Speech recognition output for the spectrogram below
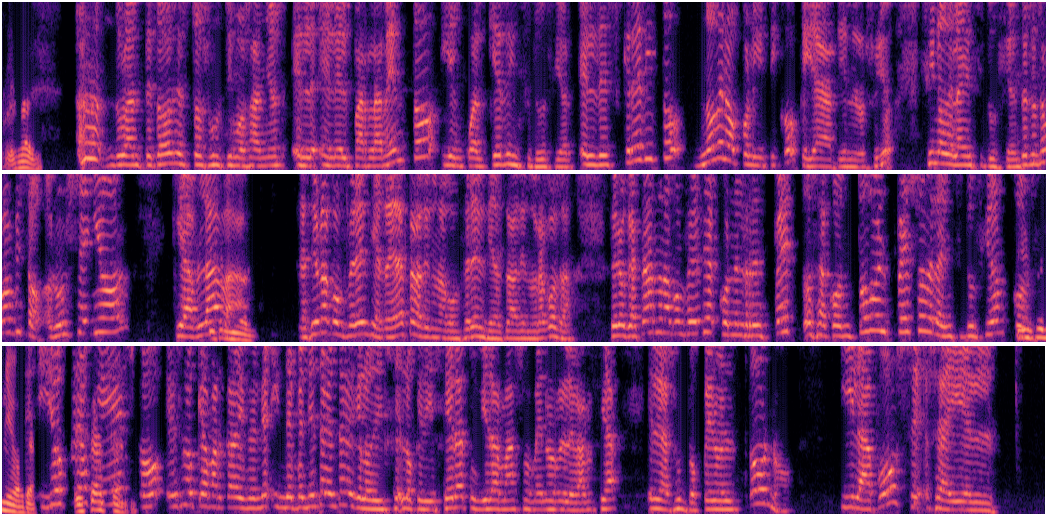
durante todos estos últimos años en, en el Parlamento y en cualquier institución. El descrédito, no de lo político, que ya tiene lo suyo, sino de la institución. Entonces nos hemos visto con un señor que hablaba, que hacía una conferencia, en realidad estaba haciendo una conferencia, estaba haciendo otra cosa, pero que estaba dando una conferencia con el respeto, o sea, con todo el peso de la institución. Con- y yo creo que eso es lo que ha marcado la diferencia, independientemente de que lo, dije, lo que dijera tuviera más o menos relevancia en el asunto. Pero el tono y la pose, o sea, y el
